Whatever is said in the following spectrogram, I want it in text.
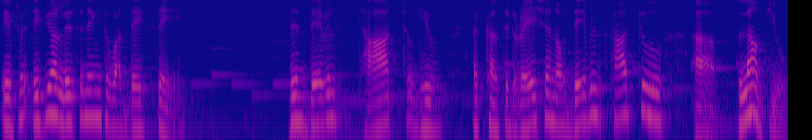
if, if you are listening to what they say, then they will start to give a consideration or they will start to uh, love you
